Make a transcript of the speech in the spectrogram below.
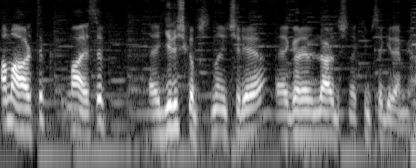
Ama artık maalesef e, giriş kapısından içeriye e, görevliler dışında kimse giremiyor.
